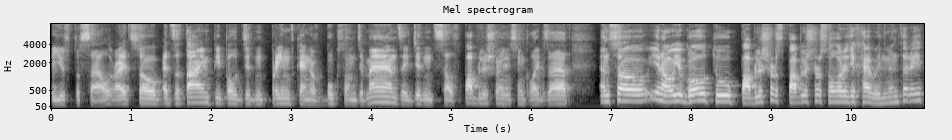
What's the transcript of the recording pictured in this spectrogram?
used to sell, right? So at the time, people didn't print kind of books on demand, they didn't self publish or anything like that. And so, you know, you go to publishers, publishers already have inventory,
